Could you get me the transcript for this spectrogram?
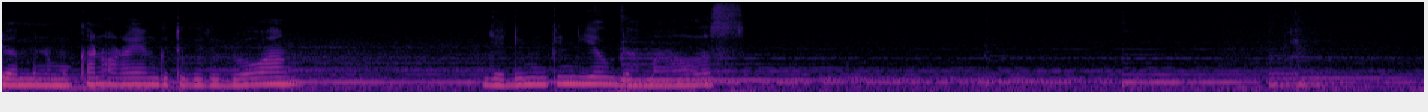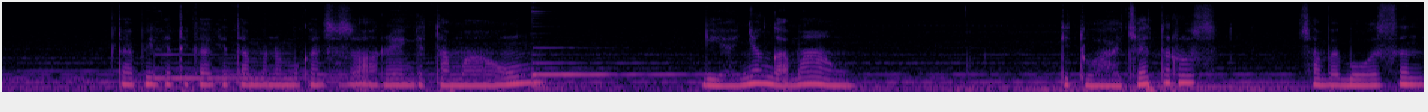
dan menemukan orang yang gitu-gitu doang. Jadi mungkin dia udah males. Tapi ketika kita menemukan seseorang yang kita mau, dianya gak mau. Gitu aja terus sampai bosen.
